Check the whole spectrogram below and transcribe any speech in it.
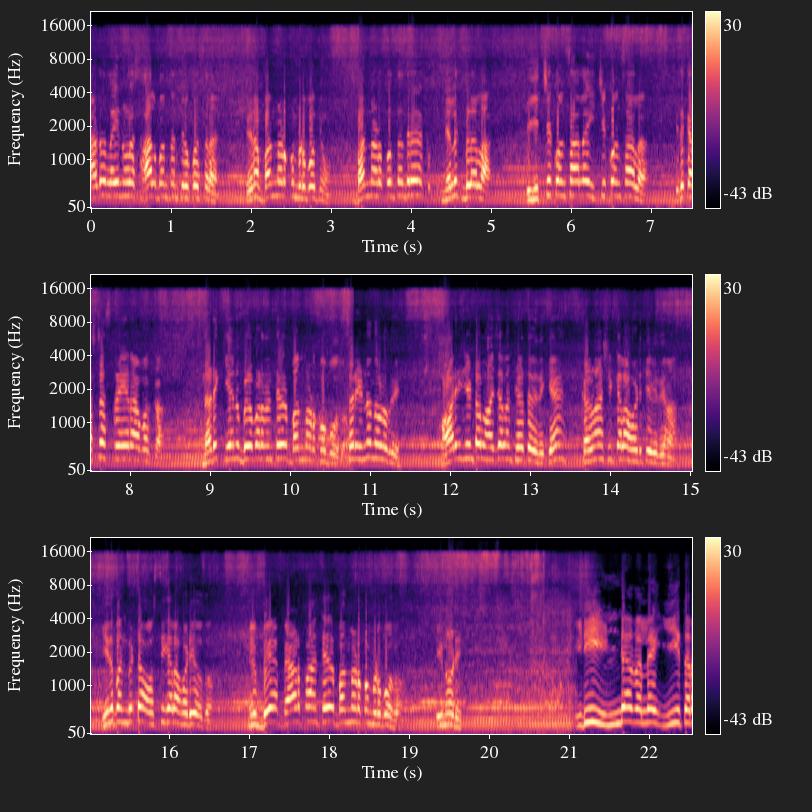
ಎರಡು ಲೈನ್ ಒಳಗೆ ಸಾಲ್ ಬಂತಂತ ತಿಳ್ಕೊ ಸರ್. ಇದನ್ನ ಬಂದ್ ಮಾಡ್ಕೊಂಡ್ ಬಿಡ್ಬೋದು ನೀವು. ಬಂದ್ ಮಾಡ್ಕೊಂತಂದ್ರೆ ನೆಲಕ್ಕೆ ಬೀಳಲ್ಲ. ಈಗ ಇಚ್ಚಿಕೊಂದ್ ಸಾಲ ಸಾಲ. ಇದಕ್ಕಷ್ಟ ಸ್ಪ್ರೇಯರ್ ಆಗ್ಬೇಕು. ನಡಕ್ಕೆ ಏನು ಬೀಳಬಾರ್ದು ಅಂತ ಹೇಳಿ ಬಂದ್ ಮಾಡ್ಕೋಬಹುದು ಸರ್, ಇನ್ನೊಂದು ನೋಡ್ರಿ. ಹಾರಿಜೆಂಟಲ್ ನಾಜಲ್ ಅಂತ ಹೇಳ್ತೇವೆ ಇದಕ್ಕೆ. ಕಳ್ಳನಾಶಕ್ಕೆಲ್ಲ ಹೊಡಿತೀವಿ ಇದನ್ನ. ಇದು ಬಂದ್ಬಿಟ್ಟು ಔಷಧಿಗೆಲ್ಲ ಹೊಡೆಯೋದು. ನೀವು ಬೇ ಬೇಡಪ್ಪ ಅಂತ ಹೇಳಿ ಬಂದ್ ಮಾಡ್ಕೊಂಡ್ಬಿಡ್ಬೋದು. ಈಗ ನೋಡಿ. ಇಡೀ ಇಂಡಿಯಾದಲ್ಲೇ ಈ ತರ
